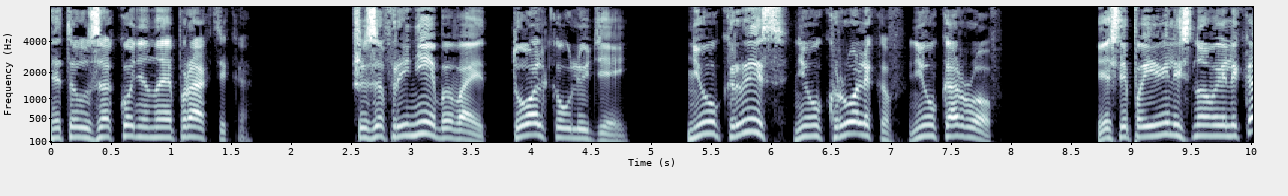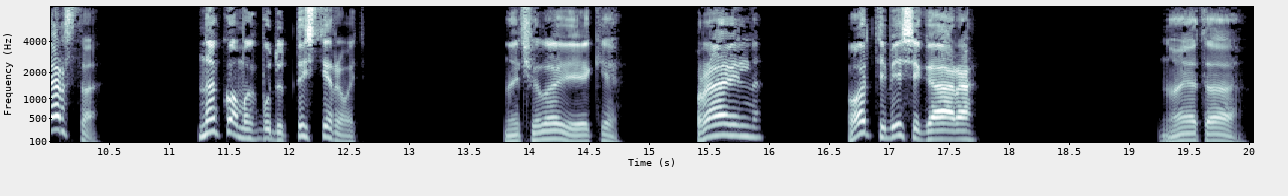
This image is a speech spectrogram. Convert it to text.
Это узаконенная практика. Шизофрения бывает только у людей. Ни у крыс, ни у кроликов, ни у коров. Если появились новые лекарства, на ком их будут тестировать? На человеке. Правильно. Вот тебе сигара. Но это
